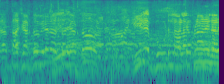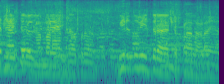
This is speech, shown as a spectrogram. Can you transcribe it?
ਰਸਤਾ ਛੱਡ ਦੋ ਵੀਰੇ ਰਸਤਾ ਛੱਡ ਦੋ। ਵੀਰੇ ਬੂਟ ਲਾ ਲੈ ਚੱਪਲਾਂ ਵਾਲੇ ਨਾਲ ਸਾਈਡ ਤੇ ਵੀਰੇ ਤੁਸੀਂ ਇੱਧਰ ਚੱਪਲਾਂ ਲਾ ਲਾ ਯਾਰ।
